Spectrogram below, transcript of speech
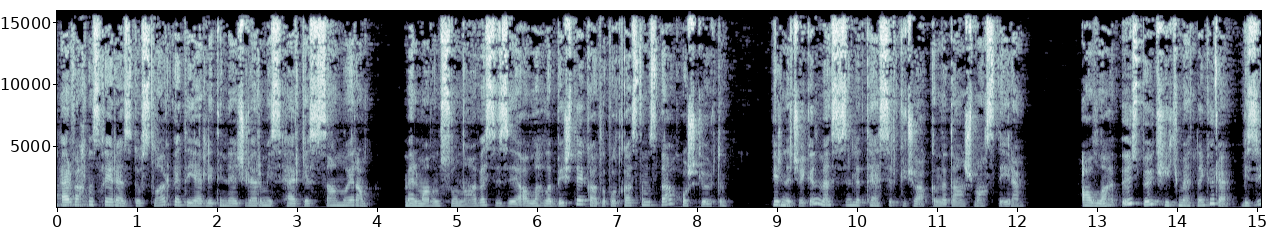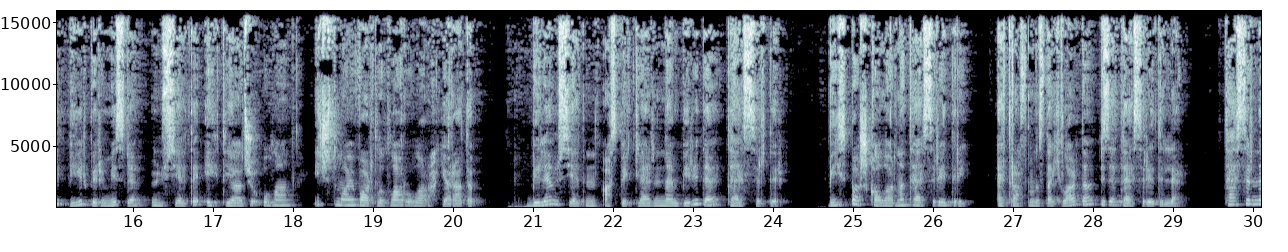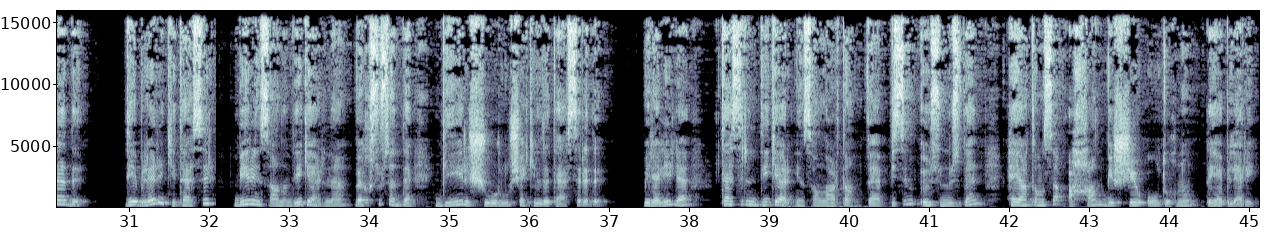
Hər vaxtınız xeyir əziz dostlar və dəyərli dinləyicilərimiz. Hər kəsi salamlayıram. Mənim adım Sona və sizi Allahla 5 dəqiqə adlı podkastımızda xoş gördüm. Bir neçə gün mən sizinlə təsir gücü haqqında danışmaq istəyirəm. Allah öz böyük hikmətinə görə bizi bir-birimizlə ünsiyyətə ehtiyacı olan ictimai varlıqlar olaraq yaradıb. Belə ünsiyyətin aspektlərindən biri də təsirdir. Biz başqalarına təsir edirik. Ətrafımızdakılar da bizə təsir edirlər. Təsir nədir? Deyə bilərik ki, təsir bir insanın digərinə və xüsusən də qeyri-şuurlu şəkildə təsiridir. Beləliklə, təsirin digər insanlardan və bizim özümüzdən həyatımıza axan bir şey olduğunu deyə bilərik.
